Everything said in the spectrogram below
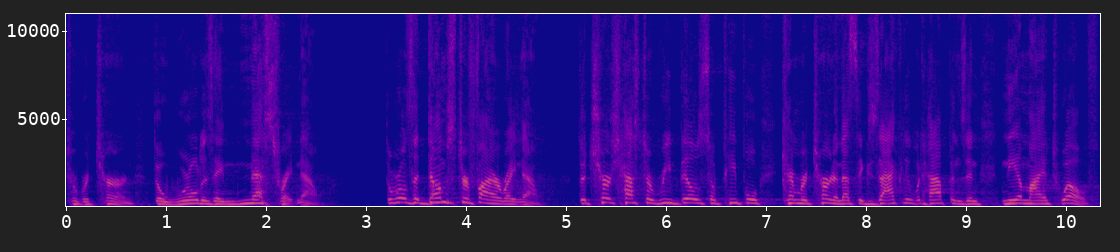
to return. The world is a mess right now. The world's a dumpster fire right now. The church has to rebuild so people can return. And that's exactly what happens in Nehemiah 12.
